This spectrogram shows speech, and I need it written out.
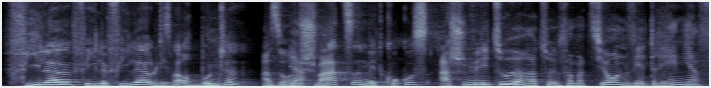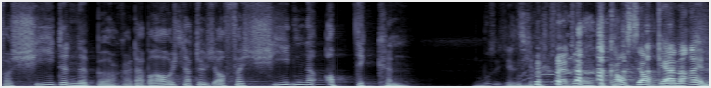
viele, viele, viele und diesmal auch bunte, also ja. schwarze mit Kokosaschen. Für die Zuhörer zur Information, wir drehen ja verschiedene Burger. Da brauche ich natürlich auch verschiedene Optiken. Muss ich dir nicht rechtfertigen. Du kaufst ja auch gerne ein.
